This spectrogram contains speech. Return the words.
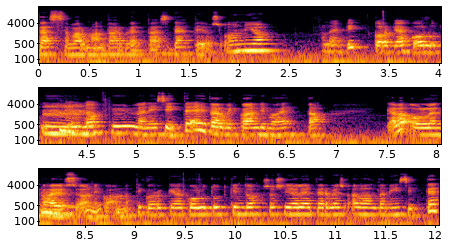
tässä varmaan tarkoittaa sitä, että jos on jo Alempi korkeakoulututkinto. Mm, kyllä, niin sitten ei tarvitse kandivaihetta käydä ollenkaan, Mm. jos se on niin ammattikorkeakoulututkinto sosiaali- ja terveysalalta, niin sitten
